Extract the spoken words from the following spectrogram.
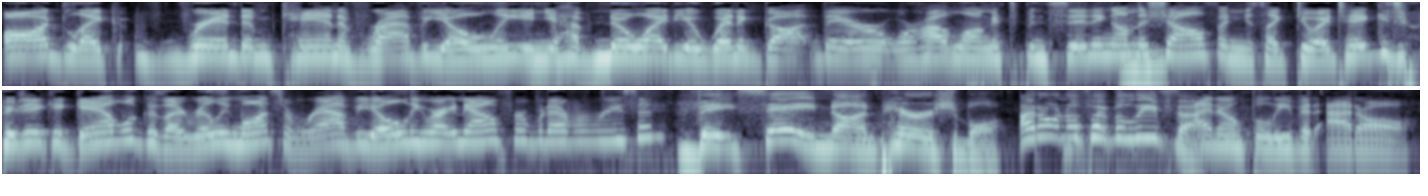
odd like random can of ravioli and you have no idea when it got there or how long it's been sitting on the Mm-hmm. shelf and it's like do I take it do I take a gamble because I really want some ravioli right now for whatever reason They say non perishable. I don't know if I believe that. I don't believe it at all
